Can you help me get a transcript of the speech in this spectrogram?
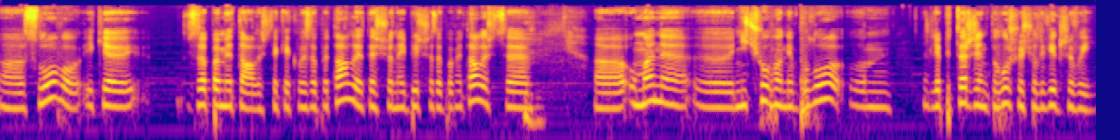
е, слово, яке запам'яталось, так як ви запитали, те, що найбільше запам'яталось, це е, у мене нічого не було е, для підтвердження того, що чоловік живий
